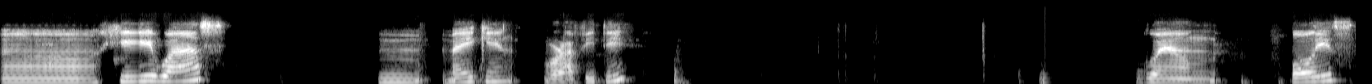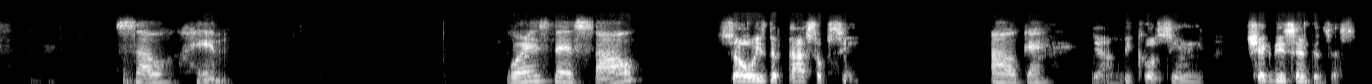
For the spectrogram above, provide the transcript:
Uh, he was mm, making graffiti when police saw him. Where is the saw? So is the past of see. Ah, okay. Yeah, because in check these sentences.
